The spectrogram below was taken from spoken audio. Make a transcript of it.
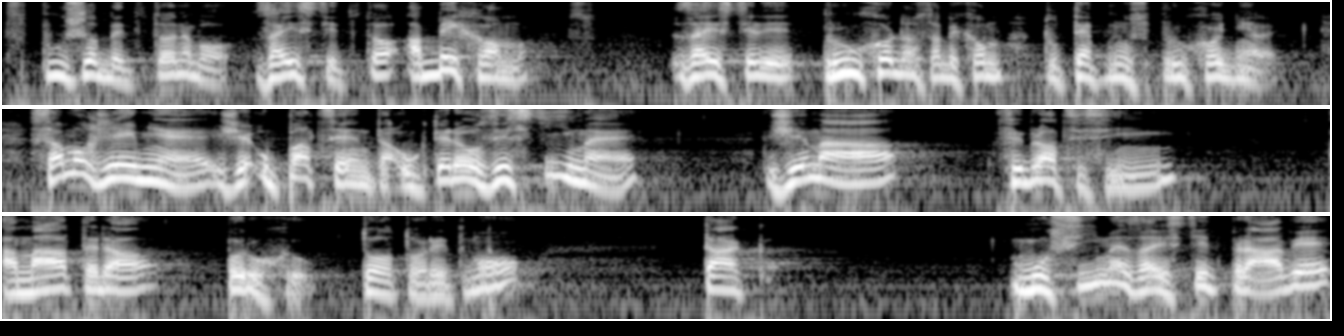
způsobit to nebo zajistit to, abychom zajistili průchodnost, abychom tu tepnu zprůchodnili. Samozřejmě, že u pacienta, u kterého zjistíme, že má fibrilaci síní a má teda poruchu tohoto rytmu, tak musíme zajistit právě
